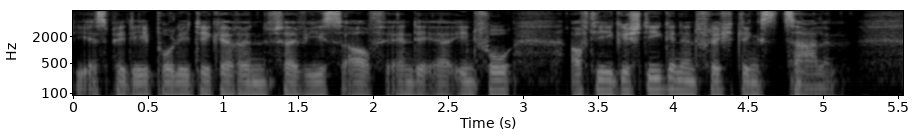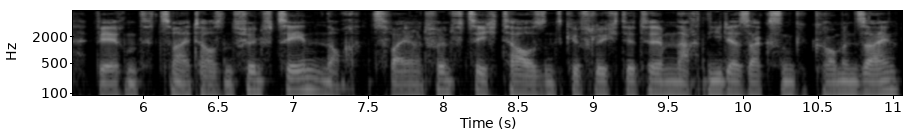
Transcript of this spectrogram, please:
Die SPD-Politikerin verwies auf NDR Info auf die gestiegenen Flüchtlingszahlen. Während 2015 noch 52.000 Geflüchtete nach Niedersachsen gekommen seien,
